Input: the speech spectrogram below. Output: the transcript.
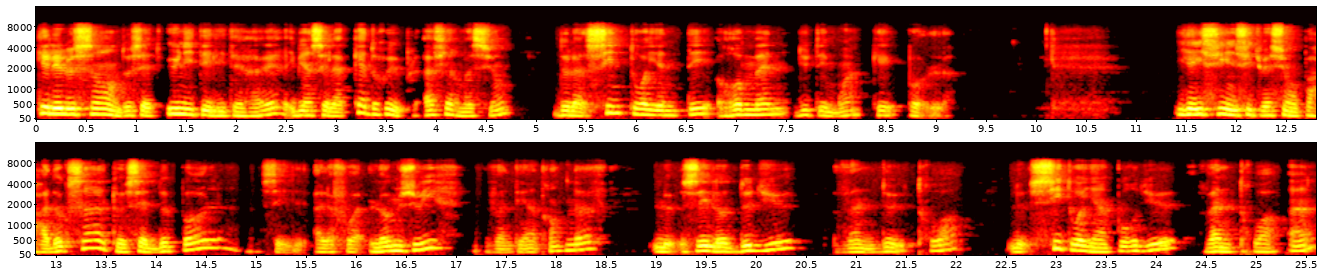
Quel est le sens de cette unité littéraire? Eh bien, c'est la quadruple affirmation de la citoyenneté romaine du témoin qu'est Paul. Il y a ici une situation paradoxale que celle de Paul, c'est à la fois l'homme juif, 21-39, le zélote de Dieu, 22-3, le citoyen pour Dieu, 23-1,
